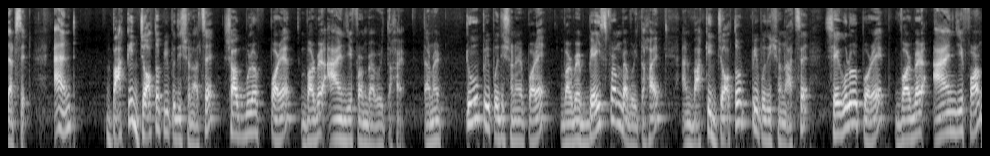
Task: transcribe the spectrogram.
দ্যাটস ইট অ্যান্ড বাকি যত প্রিপোজিশন আছে, সবগুলোর পরে ভার্বের আইএনজি ফর্ম ব্যবহৃত হয়। তার মানে টু প্রিপোজিশনের পরে ভার্বের বেস ফর্ম ব্যবহৃত হয় অ্যান্ড বাকি যত প্রিপোজিশন আছে, সেগুলোর পরে ভার্বের আইএনজি ফর্ম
